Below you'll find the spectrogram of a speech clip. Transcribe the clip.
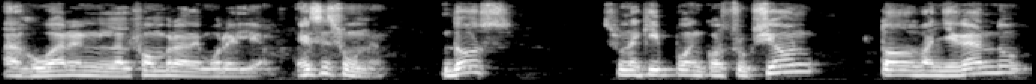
a jugar en la alfombra de Morelia. Esa es una. Dos, es un equipo en construcción, todos van llegando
